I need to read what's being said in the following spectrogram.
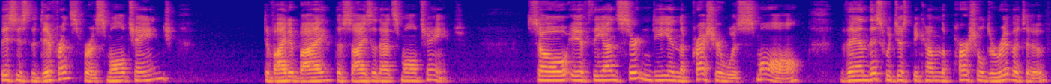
This is the difference for a small change divided by the size of that small change. So if the uncertainty in the pressure was small, then this would just become the partial derivative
